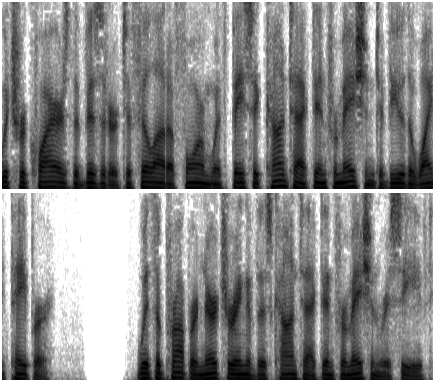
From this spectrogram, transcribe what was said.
which requires the visitor to fill out a form with basic contact information to view the white paper. With the proper nurturing of this contact information received,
